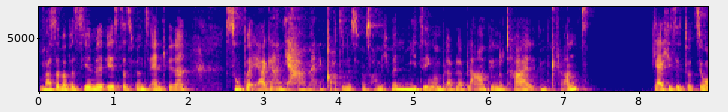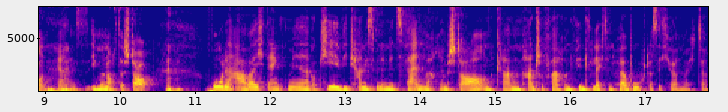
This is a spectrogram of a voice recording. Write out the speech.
Was aber passieren wird, ist, dass wir uns entweder super ärgern, ja, mein Gott, und jetzt habe ich mein Meeting und bla bla bla und bin total im Grant. Gleiche Situation, mhm. ja, es ist immer noch der Stau. Mhm. Oder aber ich denke mir, okay, wie kann ich es mir denn jetzt fein machen im Stau und gerade im Handschuhfach und finde vielleicht ein Hörbuch, das ich hören möchte.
